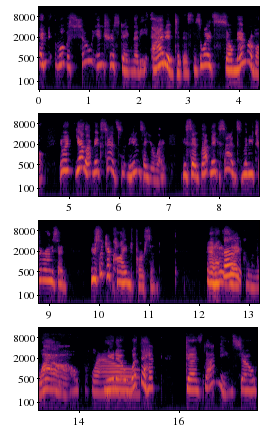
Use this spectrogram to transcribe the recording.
And what was so interesting that he added to this, this is why it's so memorable. He went, Yeah, that makes sense. He didn't say you're right. He said, That makes sense. And then he turned around and he said, You're such a kind person. And I was Oh. like, Wow wow. you know what the heck does that mean so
